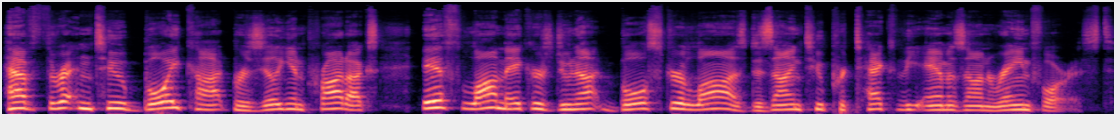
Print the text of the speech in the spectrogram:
have threatened to boycott Brazilian products if lawmakers do not bolster laws designed to protect the Amazon rainforest.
